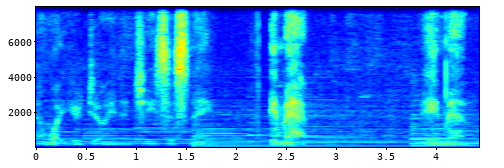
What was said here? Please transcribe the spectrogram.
and what you're doing in Jesus' name. Amen. Amen.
